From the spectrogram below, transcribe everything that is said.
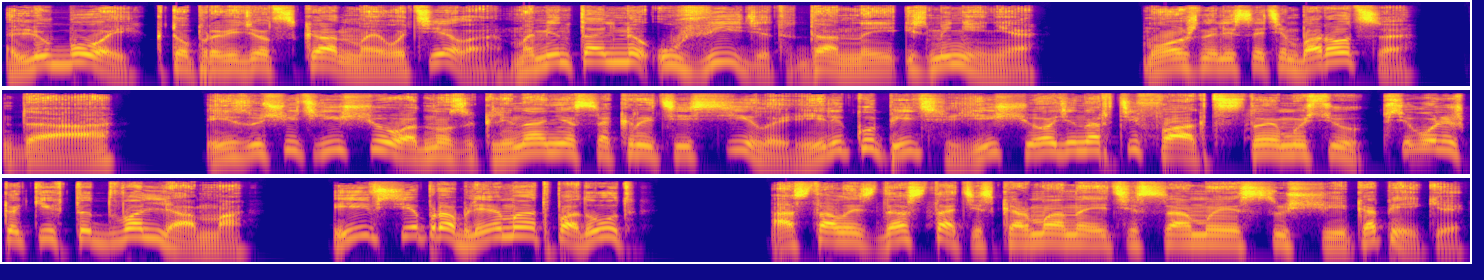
любой, кто проведет скан моего тела, моментально увидит данные изменения. Можно ли с этим бороться? Да изучить еще одно заклинание сокрытия силы или купить еще один артефакт стоимостью всего лишь каких-то два лямма, и все проблемы отпадут. Осталось достать из кармана эти самые сущие копейки.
